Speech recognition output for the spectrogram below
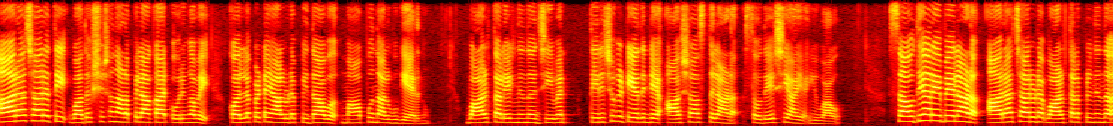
ആരാചാരത്തെ വധശിക്ഷ നടപ്പിലാക്കാൻ ഒരുങ്ങവേ കൊല്ലപ്പെട്ടയാളുടെ പിതാവ് മാപ്പ് നൽകുകയായിരുന്നു. വാൾത്തലയിൽ നിന്ന് ജീവൻ തിരിച്ചു കിട്ടിയതിന്റെ ആശ്വാസത്തിലാണ് സ്വദേശിയായ യുവാവ്. സൗദി അറേബ്യയിലാണ് ആരാച്ചാരുടെ വാൾത്തളപ്പിൽ നിന്ന്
